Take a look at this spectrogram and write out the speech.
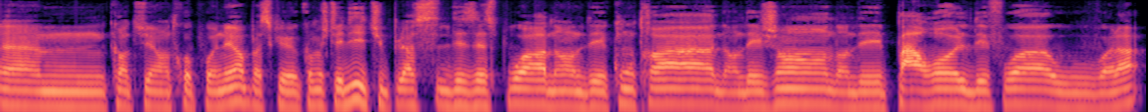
euh, quand tu es entrepreneur parce que, comme je t'ai dit, tu places des espoirs dans des contrats, dans des gens, dans des paroles des fois ou voilà.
